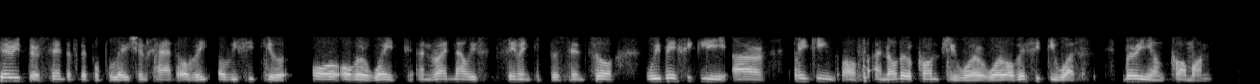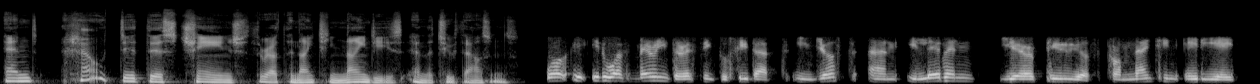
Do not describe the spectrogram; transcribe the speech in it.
30% of the population had obesity or overweight, and right now it's 70%. So we basically are thinking of another country where, where obesity was very uncommon. And how did this change throughout the 1990s and the 2000s? Well, it, it was very interesting to see that in just an 11 year period from 1988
